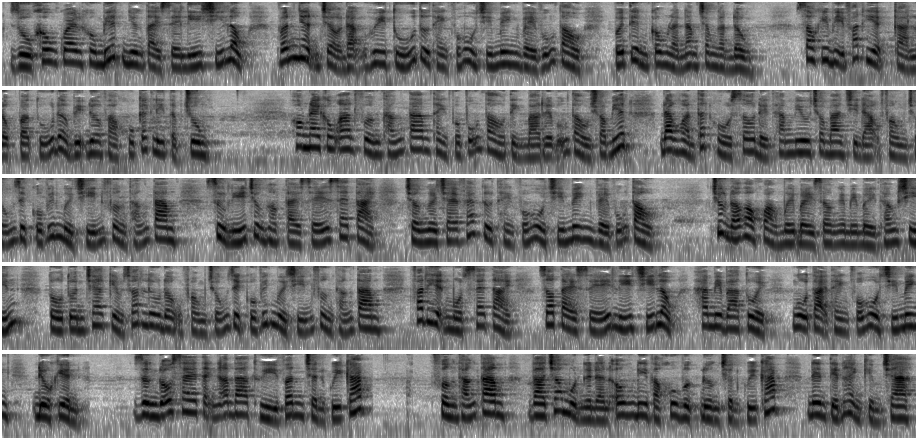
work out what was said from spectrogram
Dù không quen không biết nhưng tài xế Lý Trí Lộc vẫn nhận chở Đặng Huy Tú từ thành phố Hồ Chí Minh về Vũng Tàu với tiền công là 500.000 đồng. Sau khi bị phát hiện, cả Lộc và Tú đều bị đưa vào khu cách ly tập trung. Hôm nay, Công an phường Thắng Tam, thành phố Vũng Tàu, tỉnh Bà Rịa Vũng Tàu cho biết đang hoàn tất hồ sơ để tham mưu cho Ban chỉ đạo phòng chống dịch COVID-19 phường Thắng Tam xử lý trường hợp tài xế xe tải chở người trái phép từ thành phố Hồ Chí Minh về Vũng Tàu. Trước đó vào khoảng 17 giờ ngày 17 tháng 9, tổ tuần tra kiểm soát lưu động phòng chống dịch COVID-19 phường Thắng Tam phát hiện một xe tải do tài xế Lý Chí Lộc, 23 tuổi, ngụ tại thành phố Hồ Chí Minh điều khiển dừng đỗ xe tại ngã ba Thủy Vân Trần Quý Cáp, phường Thắng Tam và cho một người đàn ông đi vào khu vực đường Trần Quý Cáp nên tiến hành kiểm tra.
